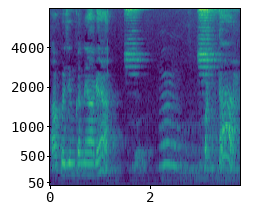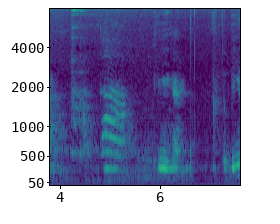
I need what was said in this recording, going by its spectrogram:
आपको जिम करने आ गया पक्का ठीक है तो बीस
